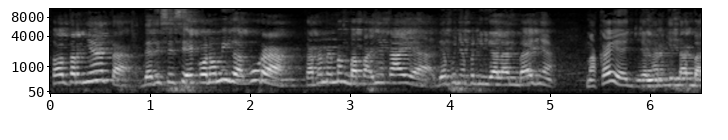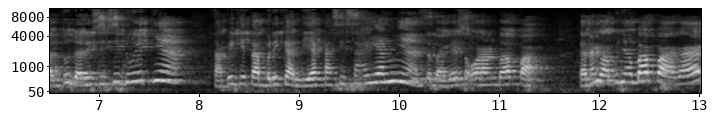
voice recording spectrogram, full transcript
Kalau ternyata dari sisi ekonomi gak kurang, karena memang bapaknya kaya, dia punya peninggalan banyak, maka ya jangan kita bantu dari sisi duitnya, tapi kita berikan dia kasih sayangnya sebagai seorang bapak. Karena nggak punya bapak kan,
